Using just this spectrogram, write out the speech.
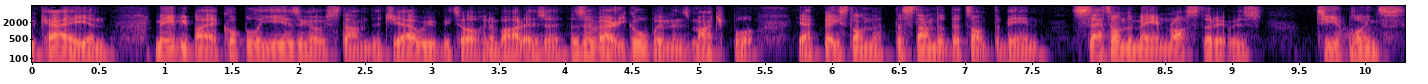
UK, and maybe by a couple of years ago standards, yeah, we'd be talking about it as a as a very good women's match. But yeah, based on the, the standard that's on the being set on the main roster, it was to your point,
